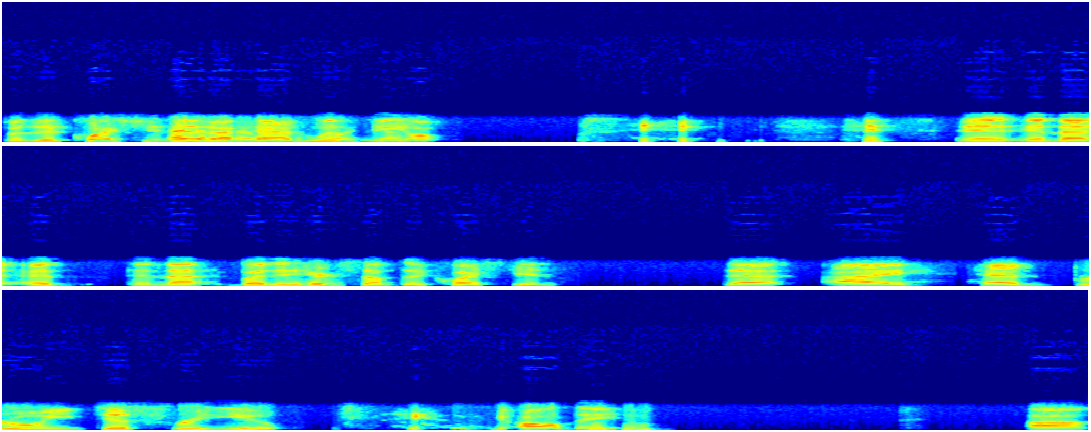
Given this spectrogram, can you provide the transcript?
But the question and that I've had life, with course, me, yeah. and and that and that, but here's something a question that I had brewing just for you all day. um,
